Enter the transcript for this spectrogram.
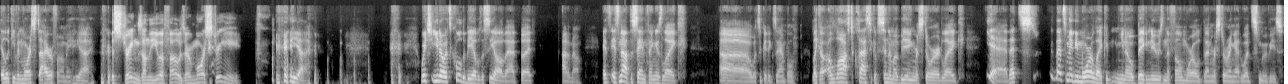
they look even more styrofoamy. Yeah. the strings on the UFOs are more stringy. yeah. Which you know, it's cool to be able to see all that, but I don't know. It's it's not the same thing as like, uh, what's a good example? Like a, a lost classic of cinema being restored. Like, yeah, that's that's maybe more like you know big news in the film world than restoring Ed Wood's movies.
